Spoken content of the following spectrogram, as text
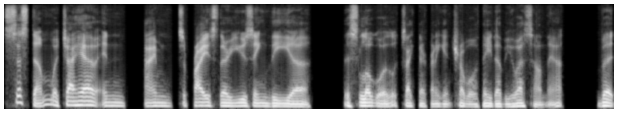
system, which I have, and I'm surprised they're using the uh, this logo. It looks like they're going to get in trouble with AWS on that. But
